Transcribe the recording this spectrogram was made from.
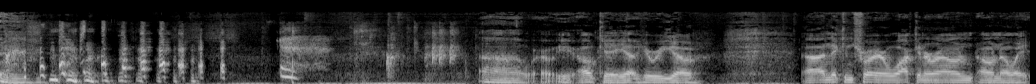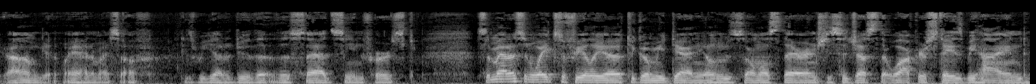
Uh, where are we? Okay, yeah, here we go. Uh, Nick and Troy are walking around. Oh no, wait, I'm getting way ahead of myself because we got to do the the sad scene first. So Madison wakes Ofelia to go meet Daniel, who's almost there, and she suggests that Walker stays behind,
